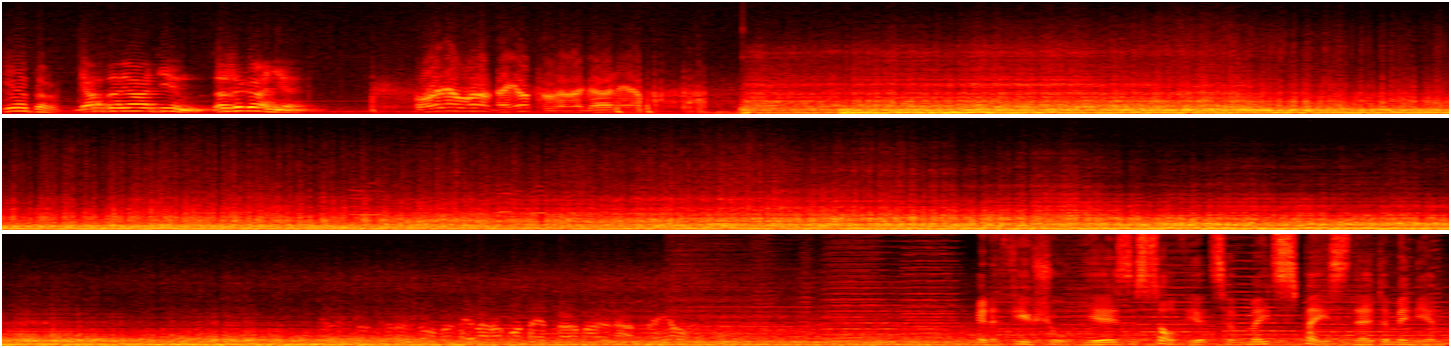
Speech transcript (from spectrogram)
Кедр, я заря один, зажигание. Понял, дается зажигание. Few short years, the Soviets have made space their dominion.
